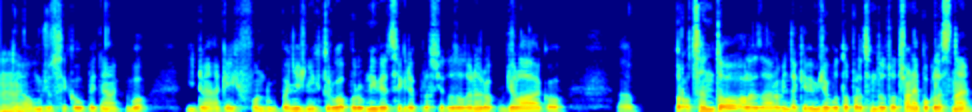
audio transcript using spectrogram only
Mm-hmm. Já můžu si koupit nějak, nebo jít do nějakých fondů, peněžních trhů a podobné věci, kde prostě to za ten rok udělá jako eh, procento, ale zároveň taky vím, že o to procento to třeba nepoklesne.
